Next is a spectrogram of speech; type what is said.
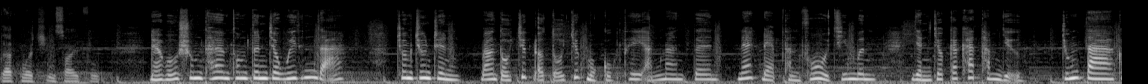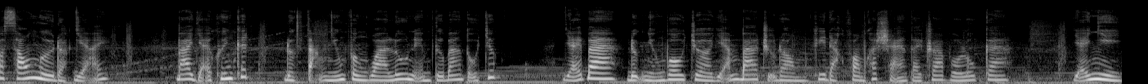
that much insightful. Để bổ sung thêm thông tin cho quý thính giả, trong chương trình, ban tổ chức đã tổ chức một cuộc thi ảnh mang tên Nét đẹp thành phố Hồ Chí Minh dành cho các khách tham dự. Chúng ta có 6 người đoạt giải ba giải khuyến khích được tặng những phần quà lưu niệm từ ban tổ chức. Giải 3 được nhận voucher giảm 3 triệu đồng khi đặt phòng khách sạn tại Traveloka. Giải nhì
